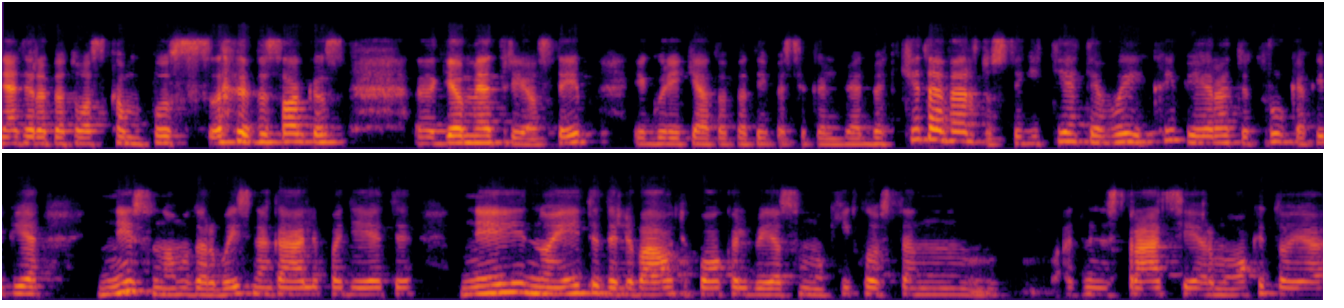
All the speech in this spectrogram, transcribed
net ir apie tuos kampus visokius e, geometrijos, taip, jeigu reikėtų apie tai pasikalbėti. Bet kita vertus, taigi tie tėvai, kaip jie yra atitrūkę, kaip jie nei su namų darbais negali padėti, nei nueiti dalyvauti pokalbėje su mokyklos ten administracija ar mokytoja.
